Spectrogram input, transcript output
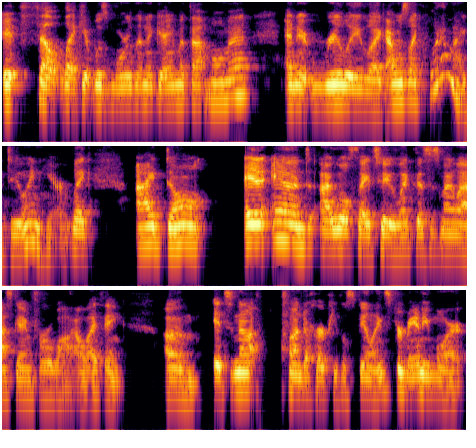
it felt like it was more than a game at that moment and it really like i was like what am i doing here like i don't and, and I will say too, like this is my last game for a while. I think um, it's not fun to hurt people's feelings for me anymore.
